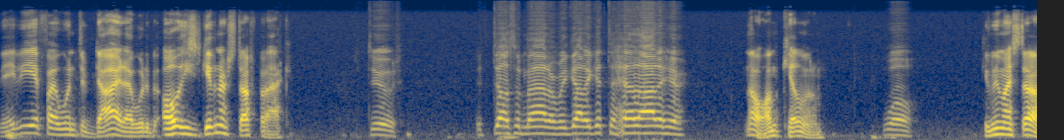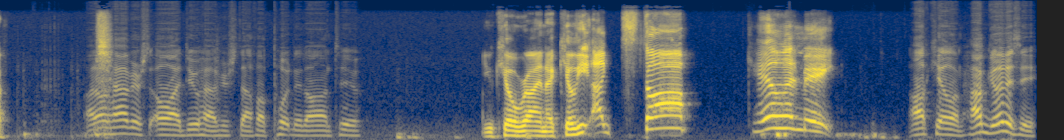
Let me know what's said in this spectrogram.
Maybe if I wouldn't have died, I would have. Oh, he's giving our stuff back. Dude, it doesn't matter. We gotta get the hell out of here. No, I'm killing him. Whoa. Give me my stuff. I don't have your. Oh, I do have your stuff. I'm putting it on too. You kill Ryan, I kill you. I stop killing me. I'll kill him. How good is he?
